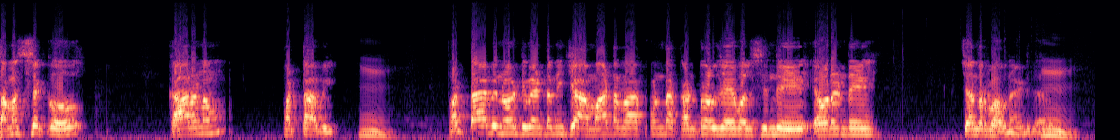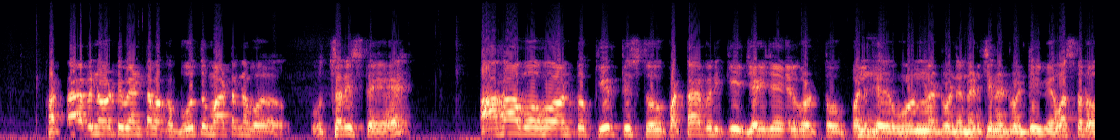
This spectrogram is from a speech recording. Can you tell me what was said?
సమస్యకు కారణం పట్టాభి. పట్టాభి నోటి వెంట నుంచి ఆ మాట రాకుండా కంట్రోల్ చేయవలసింది ఎవరండి? చంద్రబాబు నాయుడు గారు. పట్టాభి నోటి వెంట ఒక బూతు మాటను ఉచ్చరిస్తే ఆహా ఓహో అంటూ కీర్తిస్తూ పట్టాభికి జై జైలు కొడుతూ పలికి ఉన్నటువంటి నడిచినటువంటి వ్యవస్థలో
